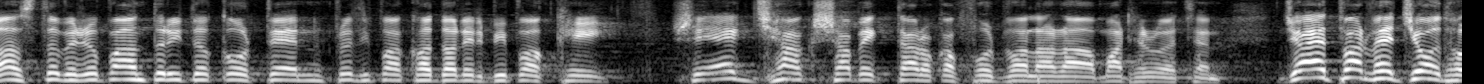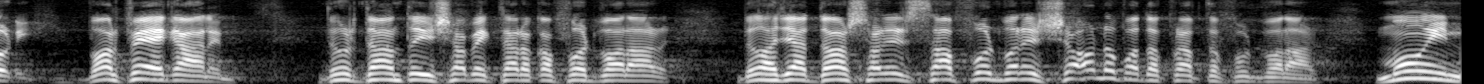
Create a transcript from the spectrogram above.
বাস্তবে রূপান্তরিত করতেন প্রতিপক্ষ দলের বিপক্ষে। সে এক ঝাঁক সাবেক তারকা ফুটবলাররা মাঠে রয়েছেন। জয়ত পারভেজ চৌধুরী, বল পেয়ে গেলেন। দুর্দান্ত এই সাবেক তারকা ফুটবলার দু হাজার দশ সালের সাব ফুটবলের স্বর্ণপদক প্রাপ্ত ফুটবলার মইন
